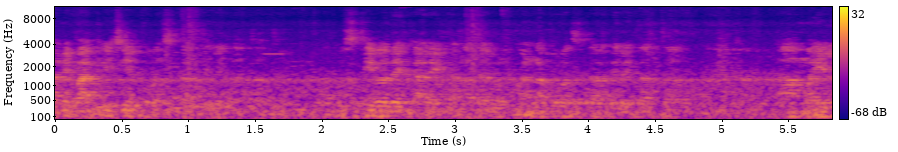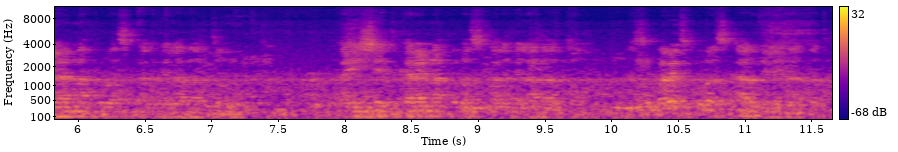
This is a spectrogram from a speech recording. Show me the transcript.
आणि बाकीचे पुरस्कार दिले जातात. कुस्तीमध्ये कार्य करणाऱ्या लोकांना पुरस्कार दिले जातात. महिलांना पुरस्कार दिला जातो. काही शेतकऱ्यांना पुरस्कार दिला जातो. असे बरेच पुरस्कार दिले जातात.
